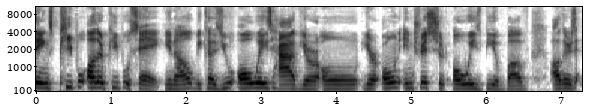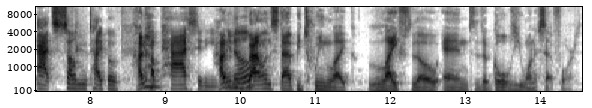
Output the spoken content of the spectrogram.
things people other people say you know because you always have your own your own interests should always be above others at some type of How do you- capacity How do you, know balance that between like life though and the goals you want to set forth?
